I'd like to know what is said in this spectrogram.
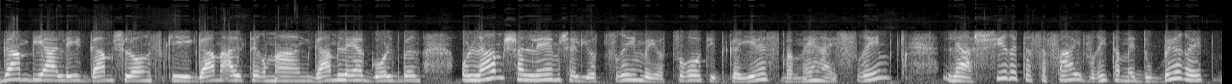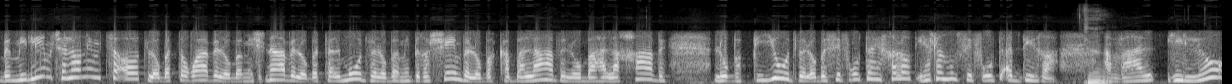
גם ביאליק, גם שלונסקי, גם אלתרמן, גם לאה גולדברג, עולם שלם של יוצרים ויוצרות התגייס במאה ה-20 להעשיר את השפה העברית המדוברת במילים שלא נמצאות, לא בתורה ולא במשנה ולא בתלמוד ולא במדרשים ולא בקבלה ולא בהלכה ולא בפיוט ולא בספרות ההיכלות. יש לנו ספרות אדירה, כן. אבל היא לא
